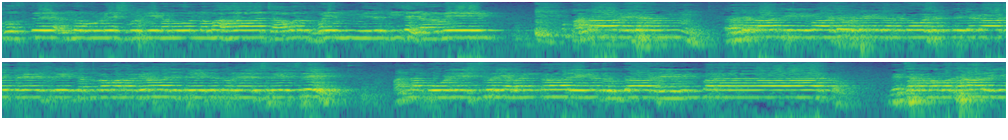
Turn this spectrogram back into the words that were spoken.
స్వస్తి అన్నపూర్ణేశ్వర్యే నమో నమ చావరద్వయం వీచయామి అనామిషం రజతాద్రి వివాస భుజగ జనకో శక్తి జగాదితే శ్రీ చంద్రవన విరాజితే చతురే శ్రీ శ్రీ అన్నపూర్ణేశ్వరి అలంకారేణ దుర్గాదేవిన్ పరాక్ వ్యజనమవధారయ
